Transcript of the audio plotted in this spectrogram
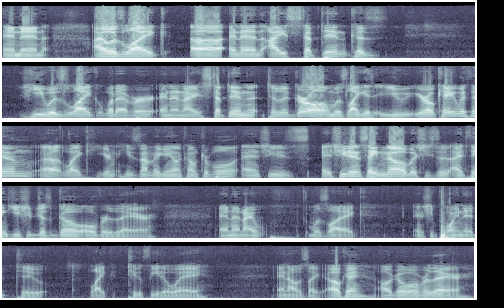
And then I was like, uh, and then I stepped in because he was like, whatever. And then I stepped in to the girl and was like, is you you're okay with him? Uh, like he's not making you uncomfortable? And she's and she didn't say no, but she said, I think you should just go over there. And then I was like, and she pointed to like two feet away. And I was like, okay, I'll go over there.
